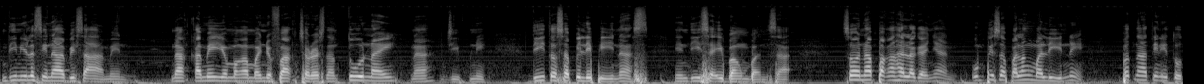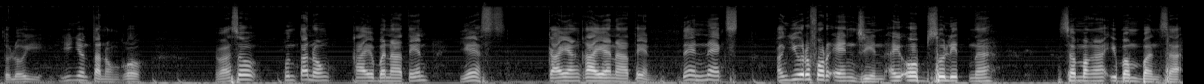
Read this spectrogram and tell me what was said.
Hindi nila sinabi sa amin na kami yung mga manufacturers ng tunay na jeepney dito sa Pilipinas, hindi sa ibang bansa. So napakahalaga niyan. Umpisa pa lang mali na eh. Ba't natin itutuloy? Yun yung tanong ko. Diba? So, kung tanong, kaya ba natin? Yes. Kayang-kaya natin. Then next, ang Euro 4 engine ay obsolete na sa mga ibang bansa.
